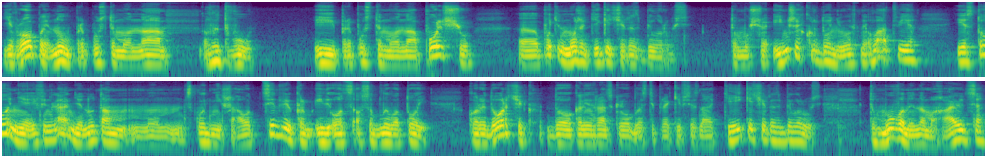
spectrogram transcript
Європи, ну, припустимо, на Литву і припустимо на Польщу, е, Путін може тільки через Білорусь. Тому що інших кордонів не Латвія, і Естонія, і Фінляндія, ну там складніше. А от ці дві і от особливо той коридорчик до Калінінградської області, про який всі знають, тільки через Білорусь. Тому вони намагаються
